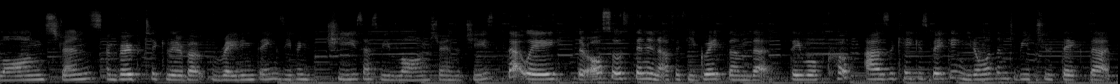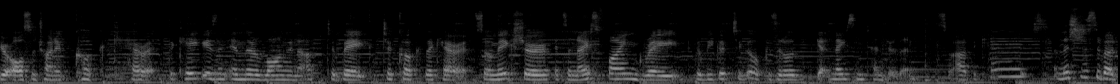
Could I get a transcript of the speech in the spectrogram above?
long strands. I'm very particular about grating things. Even cheese has to be long strands of cheese. That way, they're also thin enough if you grate them that they will cook as the cake is baking. You don't want them to be too thick that you're also trying to cook carrot. The cake isn't in there long enough to bake to cook the carrot. So make sure it's a nice fine grate. You'll be good to go because it'll get nice and tender then. So add the carrots. And this is just about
